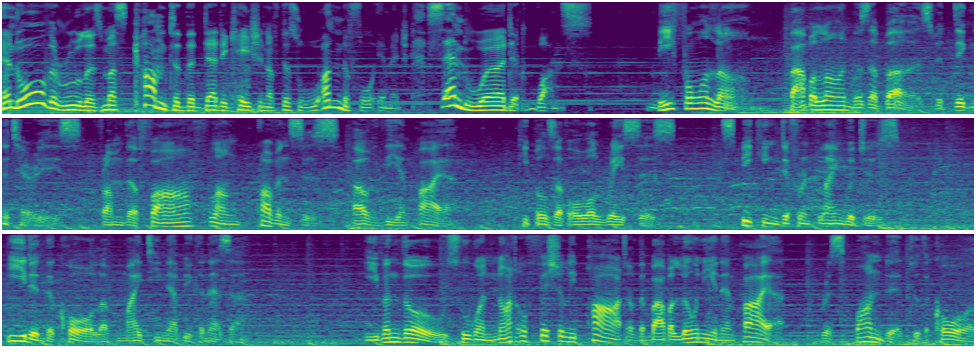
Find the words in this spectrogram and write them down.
and all the rulers must come to the dedication of this wonderful image. Send word at once. Before long, Babylon was abuzz with dignitaries from the far flung provinces of the empire, peoples of all races, speaking different languages, heeded the call of mighty Nebuchadnezzar. Even those who were not officially part of the Babylonian Empire responded to the call.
